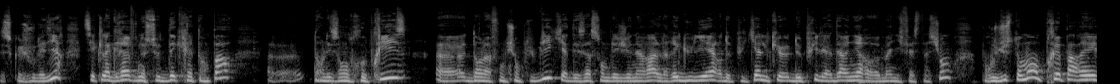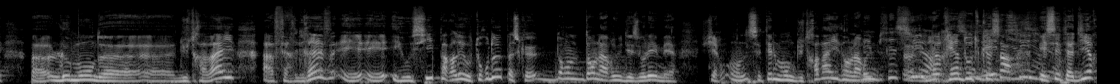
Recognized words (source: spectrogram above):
ce que je voulais dire, c'est que la grève ne se décrétant pas euh, dans les entreprises. Euh, dans la fonction publique. Il y a des assemblées générales régulières depuis, quelques, depuis la dernière euh, manifestation pour justement préparer euh, le monde du travail à faire grève et, et, aussi parler autour d'eux. Parce que dans, dans la rue, désolé, mais c'était le monde du travail dans la rue. Bien sûr, rien d'autre que ça. Et c'est-à-dire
